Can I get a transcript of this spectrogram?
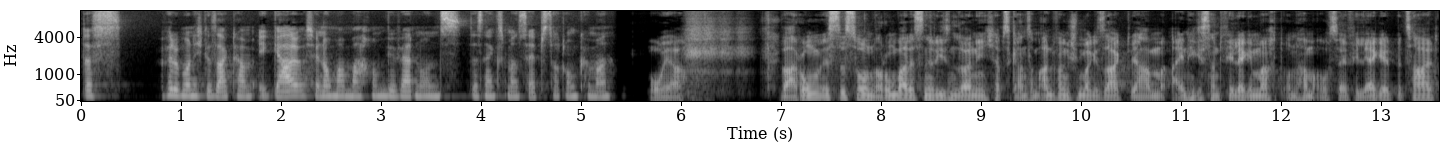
dass Philipp und ich gesagt haben, egal was wir nochmal machen, wir werden uns das nächste Mal selbst darum kümmern. Oh ja. Warum ist es so und warum war das ein Riesen-Learning? Ich habe es ganz am Anfang schon mal gesagt, wir haben einiges an Fehler gemacht und haben auch sehr viel Lehrgeld bezahlt.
